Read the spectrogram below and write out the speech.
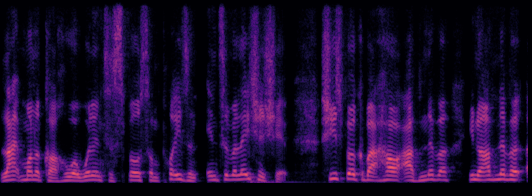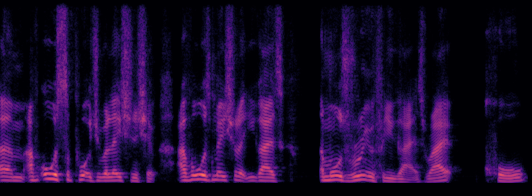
like Monica who are willing to spill some poison into relationship. She spoke about how I've never, you know, I've never, um, I've always supported your relationship. I've always made sure that you guys, I'm always rooting for you guys, right? Cool.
